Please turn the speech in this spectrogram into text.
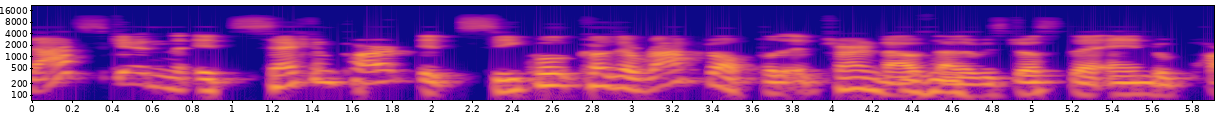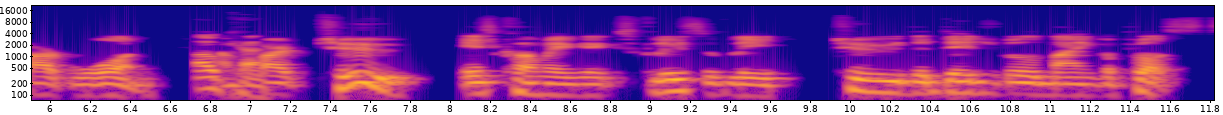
That's getting its second part, its sequel, because it wrapped up, but it turned out Mhm. that it was just the end of part one. Okay, And part two is coming exclusively to the digital manga plus.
